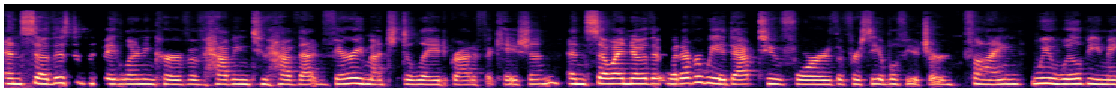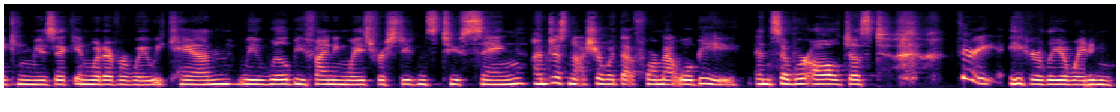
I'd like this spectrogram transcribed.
And so this is a big learning curve of having to have that very much delayed gratification. And so I know that whatever we adapt to for the foreseeable future, fine. We will be making music in whatever way we can. We will be finding ways for students to sing. I'm just not sure what that format will be. And so we're all just very eagerly awaiting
